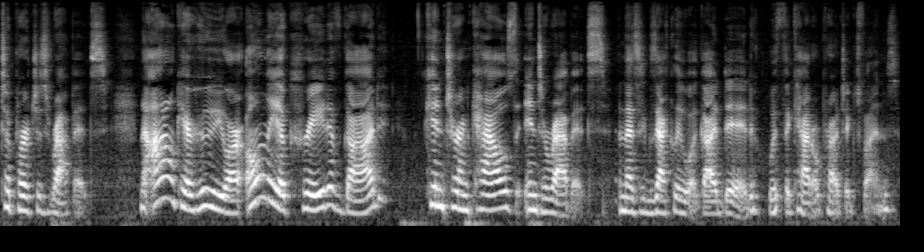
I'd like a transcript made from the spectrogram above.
to purchase rabbits. Now, I don't care who you are, only a creative God can turn cows into rabbits. And that's exactly what God did with the cattle project funds.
